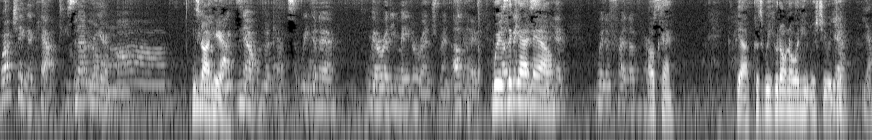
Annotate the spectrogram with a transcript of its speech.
watching a cat. He's not here. He's not here. No, no cats. We're gonna. We already made arrangements. Okay. Where's the cat now? Him with a friend of hers. Okay. Yeah, because we don't know what he what she would Yeah. do. Yeah.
